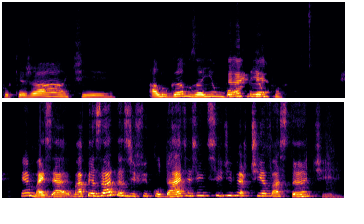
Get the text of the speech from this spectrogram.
Porque já te alugamos aí um bom é, tempo. É, é mas é, apesar das dificuldades, a gente se divertia bastante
